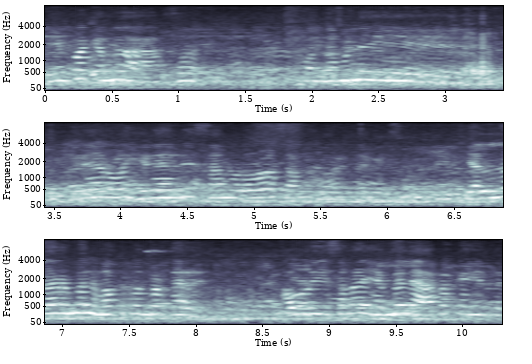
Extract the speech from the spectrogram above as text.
ದೀಪಕ್ಕೆಲ್ಲ ಒಂದು ನಮೂನಿ ಹಿರಿಯರೊಳಗೆ ಹಿರಿಯರಿ ಸಣ್ಣ ಹುಡುಗರು ಸಣ್ಣ ಎಲ್ಲರ ಮೇಲೆ ಹೊತ್ತು ಬಂದ್ಬಿಡ್ತಾರೆ ರೀ ಅವ್ರು ಈ ಸಲ ಎಂ ಎಲ್ ಎ ಆಗ್ಬೇಕಾಗಿತ್ತು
